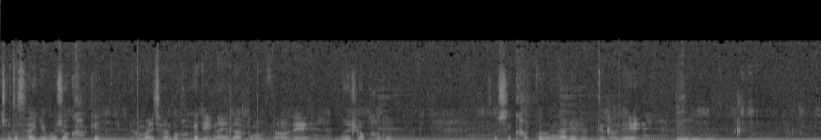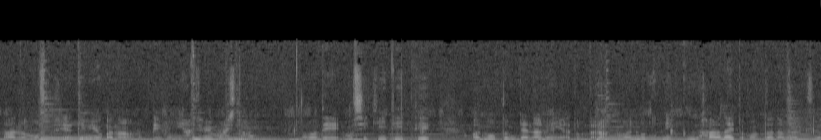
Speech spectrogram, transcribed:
ちょっと最近文章を書けあんまりちゃんと書けていないなと思ったので文章を書くそして書くようになれるっていうのであのもう少しやってみようかなっていうふうに始めました。なのでもし聞いていてあノートみたいになるんやと思ったら、まあ、ノートリンク貼らないと本当はダメなんですが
